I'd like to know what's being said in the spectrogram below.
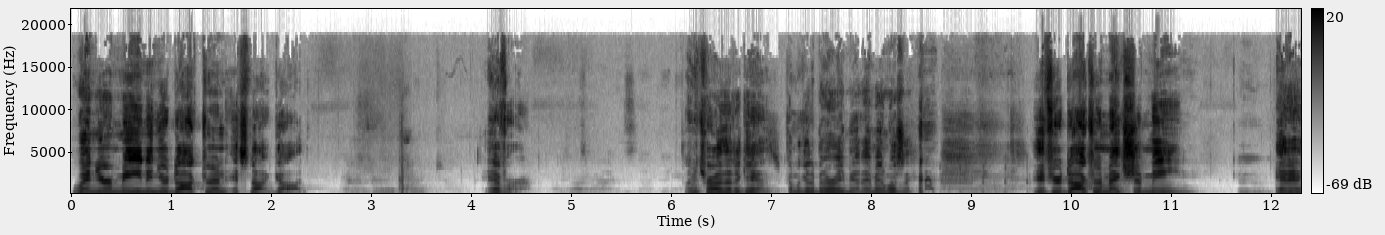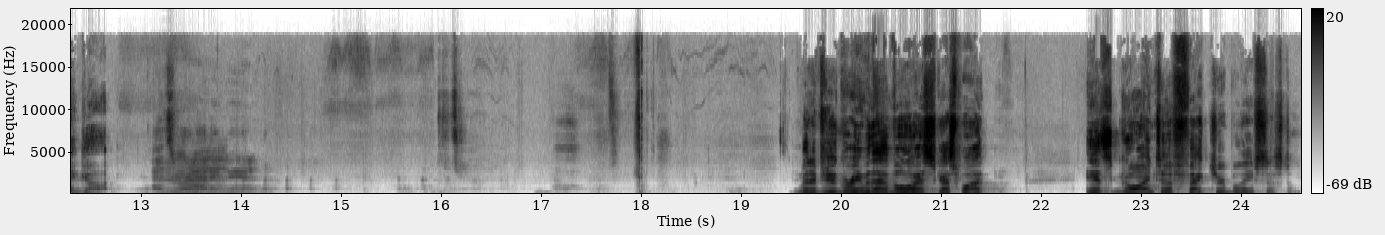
When you're mean in your doctrine, it's not God. Ever. Let me try that again. Come and get a better amen. Amen, Wesley? if your doctrine makes you mean, it ain't God. That's right. Amen. But if you agree with that voice, guess what? It's going to affect your belief system.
